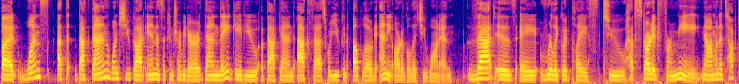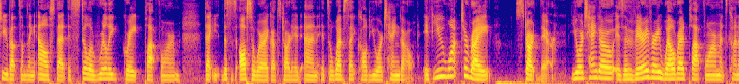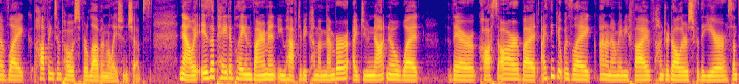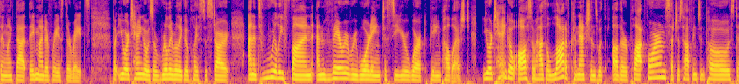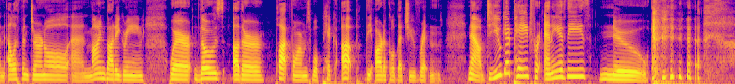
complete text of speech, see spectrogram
But once at the, back then, once you got in as a contributor, then they gave you a back end access where you can upload any article that you wanted. That is a really good place to have started for me. Now, I'm going to talk to you about something else that is still a really great platform that this is also where I got started, and it's a website called Your Tango. If you want to write, start there. Your Tango is a very, very well read platform. It's kind of like Huffington Post for love and relationships. Now, it is a pay to play environment. You have to become a member. I do not know what their costs are, but I think it was like, I don't know, maybe $500 for the year, something like that. They might have raised their rates. But Your Tango is a really, really good place to start. And it's really fun and very rewarding to see your work being published. Your Tango also has a lot of connections with other platforms such as Huffington Post and Elephant Journal and Mind Body Green, where those other platforms will pick up the article that you've written. Now, do you get paid for any of these? No. uh,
